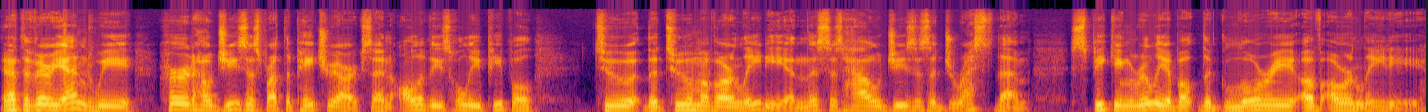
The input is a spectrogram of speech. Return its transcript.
And at the very end, we heard how Jesus brought the patriarchs and all of these holy people to the tomb of Our Lady, and this is how Jesus addressed them, speaking really about the glory of Our Lady.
